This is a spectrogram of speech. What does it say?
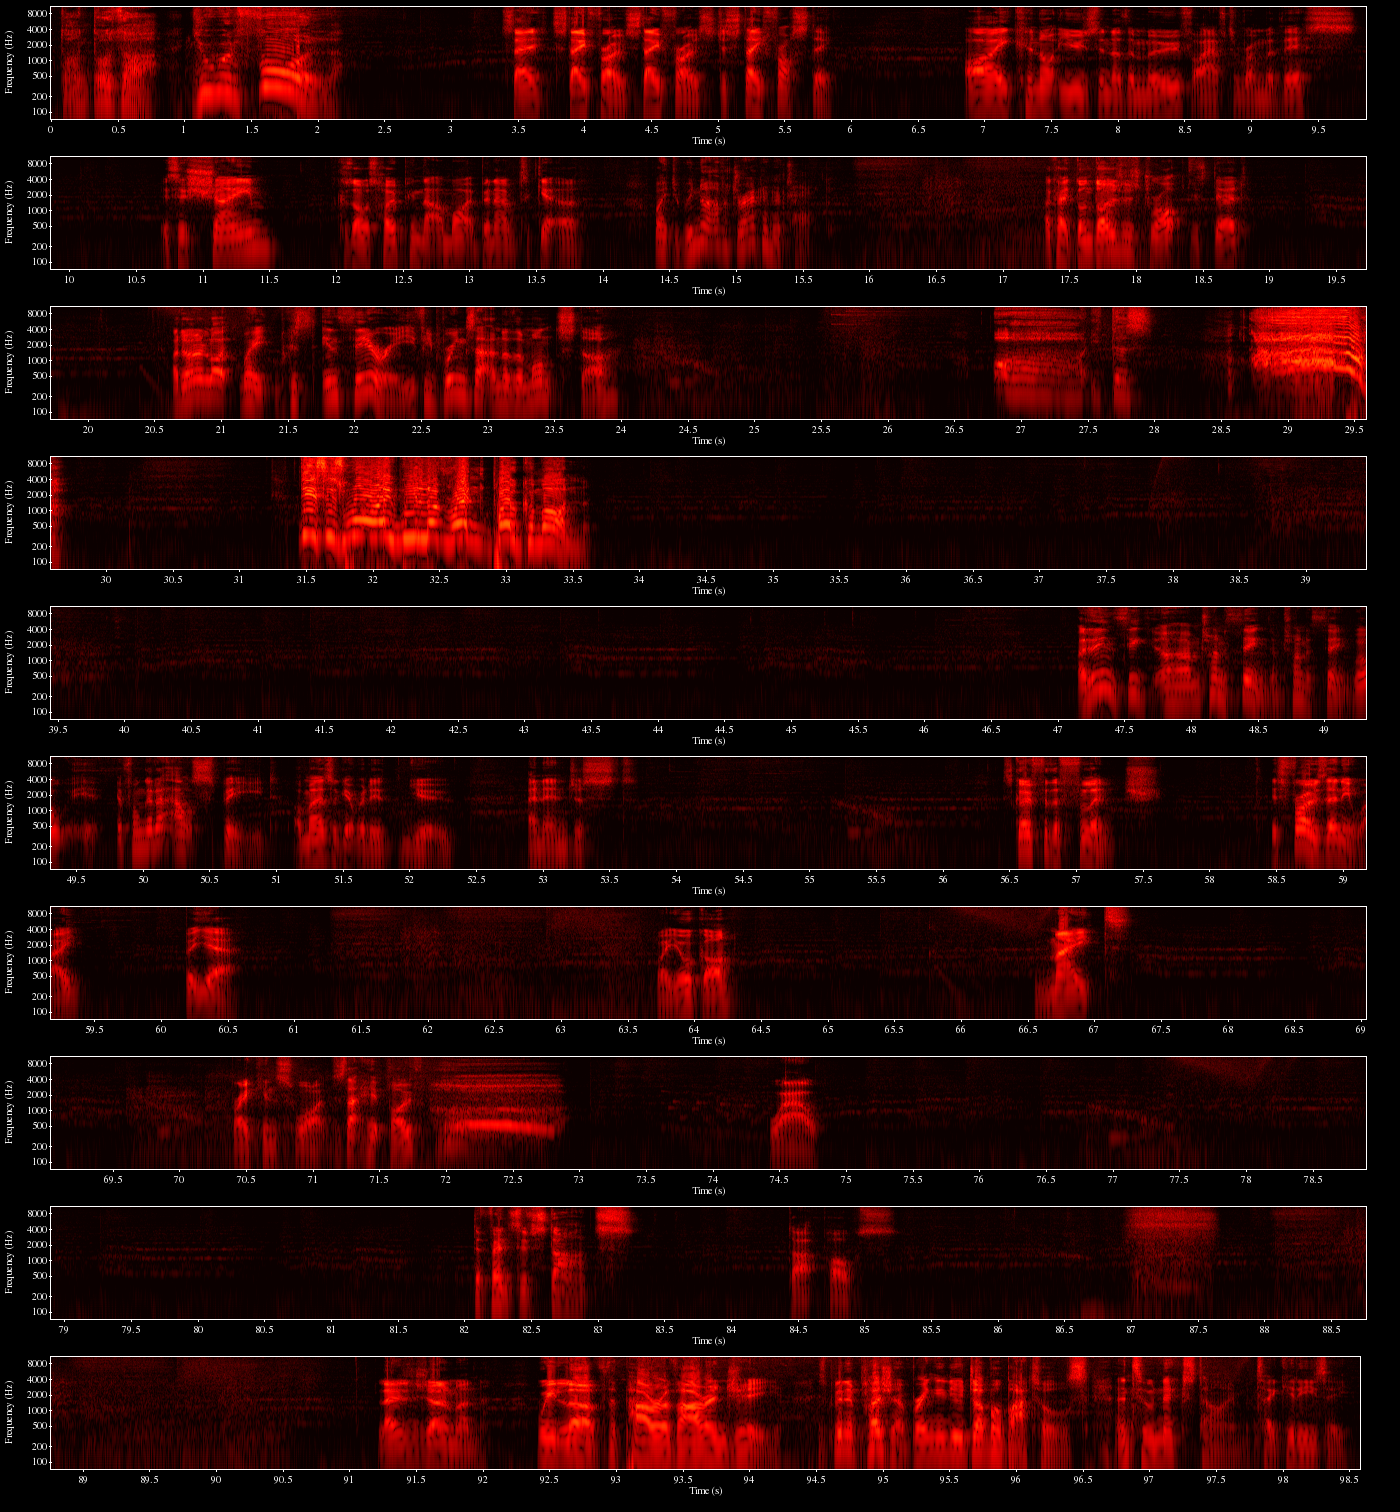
Dondoza, you will fall! Stay, stay froze, stay froze. Just stay frosty. I cannot use another move. I have to run with this. It's a shame, because I was hoping that I might have been able to get a... Wait, did we not have a dragon attack? Okay, Dondoza's dropped. He's dead. I don't like... Wait, because in theory, if he brings out another monster... Oh, it does... Ah! This is why we love ranked Pokemon! I didn't think. Uh, I'm trying to think. I'm trying to think. Well, if I'm going to outspeed, I may as well get rid of you, and then just let's go for the flinch. It's froze anyway, but yeah. Wait, you're gone, mate. Breaking swipe. Does that hit both? wow. Defensive stance. Dark Pulse. Ladies and gentlemen, we love the power of RNG. It's been a pleasure bringing you double battles. Until next time, take it easy.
